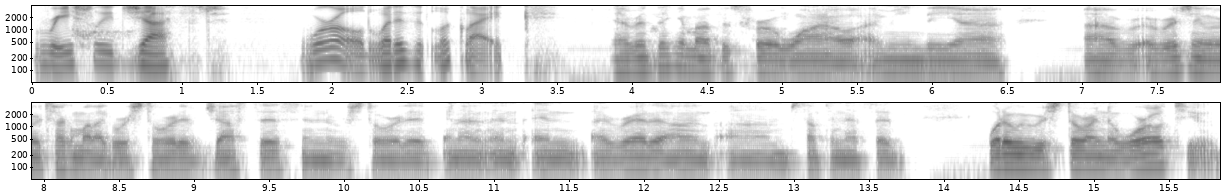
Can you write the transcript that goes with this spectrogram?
racially just world? What does it look like? Yeah, I've been thinking about this for a while. I mean, the uh, uh, originally we were talking about like restorative justice and restorative, and and and I read on um, something that said, "What are we restoring the world to?"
